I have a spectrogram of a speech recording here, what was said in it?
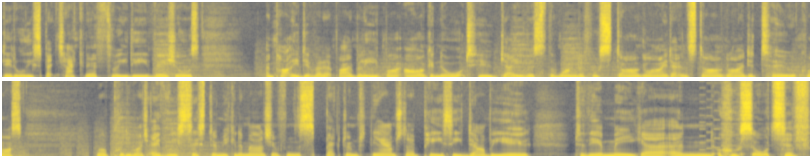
did all these spectacular 3D visuals, and partly developed, I believe, by Argonaut, who gave us the wonderful Starglider and Starglider 2 across well, pretty much every system you can imagine, from the Spectrum to the Amstrad PCW to the Amiga and all sorts of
